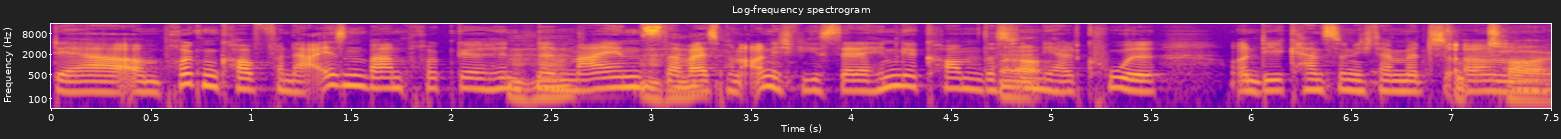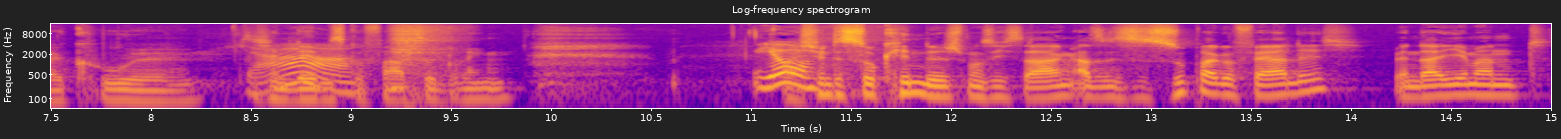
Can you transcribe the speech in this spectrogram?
der ähm, Brückenkopf von der Eisenbahnbrücke hinten mhm. in Mainz, mhm. da weiß man auch nicht, wie ist der da hingekommen, das ja. finden die halt cool und die kannst du nicht damit... Total ähm, cool, sich ja. in Lebensgefahr zu bringen. Jo. ich finde es so kindisch, muss ich sagen. Also es ist super gefährlich, wenn da jemand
